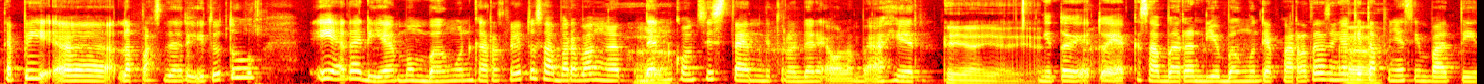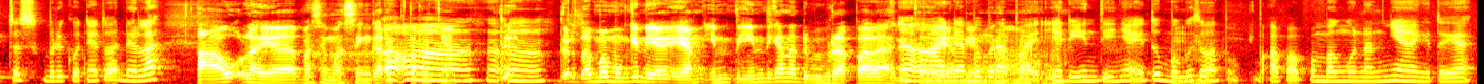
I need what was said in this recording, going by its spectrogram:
Tapi eh, lepas dari itu tuh, iya tadi ya membangun karakter itu sabar banget Ah. dan konsisten gitu loh dari awal sampai akhir. iya iya iya Gitu ya itu ya kesabaran dia bangun tiap karakter sehingga Ah. kita punya simpati. Terus berikutnya itu adalah tahu lah ya masing-masing karakternya Ah, ah, Ter- ah. terutama mungkin ya yang inti-inti kan ada beberapa lah gitu yang- ada yang- beberapa ah, ah. jadi intinya itu bagus banget apa pembangunannya gitu ya.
